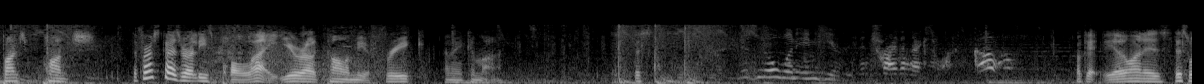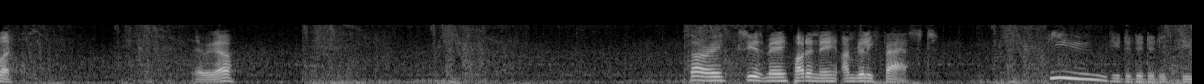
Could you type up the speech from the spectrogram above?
Punch, punch. The first guys were at least polite. You're uh, calling me a freak. I mean, come on. This, There's no one in here. Then try the next one. Go! okay, the other one is this way. There we go. Sorry, excuse me, pardon me, I'm really fast. Pew, do do do do do do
